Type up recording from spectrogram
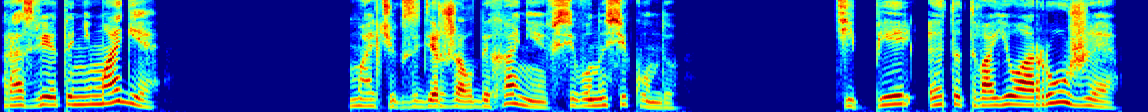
Разве это не магия?» Мальчик задержал дыхание всего на секунду. «Теперь это твое оружие»,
